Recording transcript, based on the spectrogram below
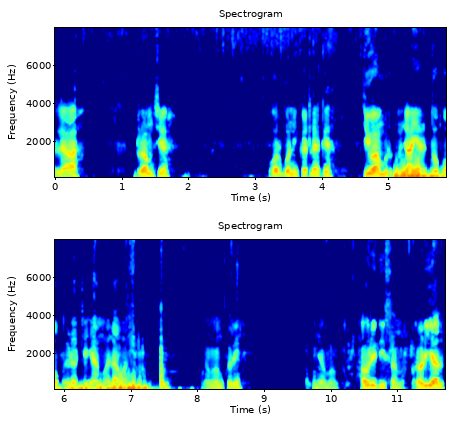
એટલે આ ડ્રમ છે ઓર્ગોનિક, એટલે કે જીવામૃતનું જે અહીંયા ધોકો પડ્યો છે આમ હલાવવાનો. આમ આમ કરી. આમ આમ. હવરી દિશામાં. ઘડિયાળ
